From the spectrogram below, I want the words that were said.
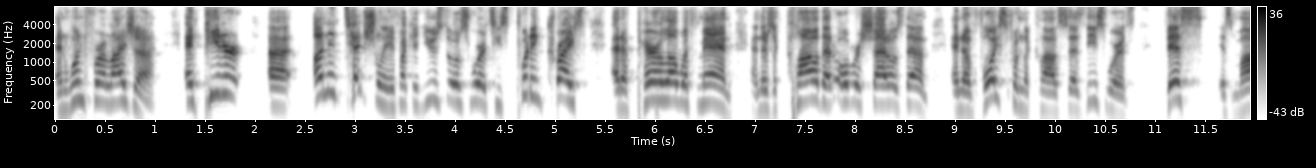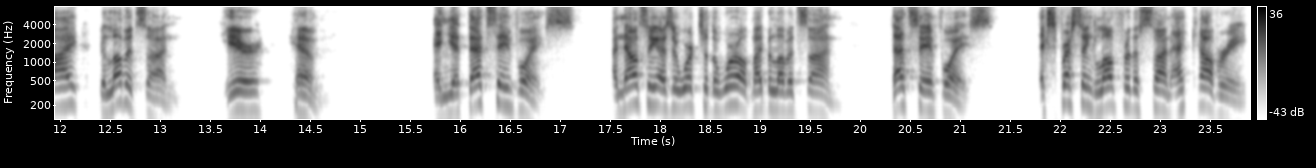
and one for Elijah. And Peter, uh, unintentionally, if I could use those words, he's putting Christ at a parallel with man. And there's a cloud that overshadows them. And a voice from the cloud says these words This is my beloved Son. Hear him. And yet, that same voice, announcing as it were to the world, my beloved Son, that same voice, expressing love for the Son at Calvary,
